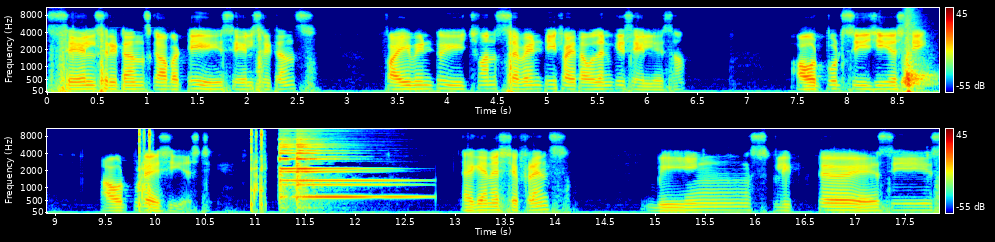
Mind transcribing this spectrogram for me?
సేల్స్ రిటర్న్స్ కాబట్టి sales returns five into each one seventy five థౌజండ్కి సేల్ చేసాం output CGST output ICST against reference being split AC is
